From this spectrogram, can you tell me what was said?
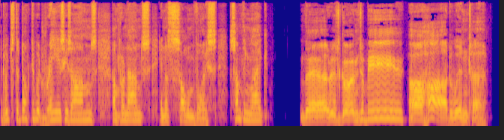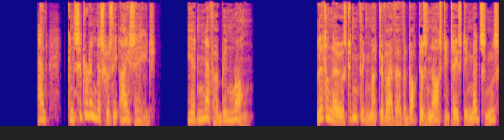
at which the doctor would raise his arms and pronounce in a solemn voice something like, there is going to be a hard winter. And considering this was the Ice Age, he had never been wrong. Littlenose didn't think much of either the doctor's nasty tasting medicines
